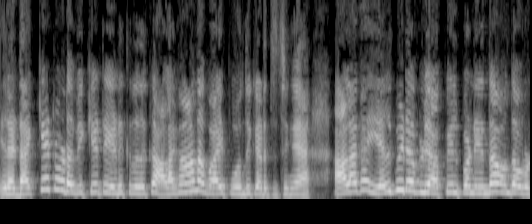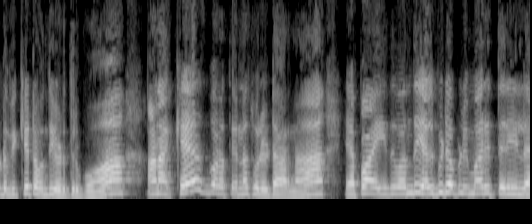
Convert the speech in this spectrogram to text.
இதுல டக்கெட்டோட விக்கெட் எடுக்கிறதுக்கு அழகான வாய்ப்பு வந்து கிடைச்சிச்சுங்க. அழகா எல்பிடபிள்யூ அப்பீல் பண்ணியிருந்தா வந்து அவரோட விக்கெட்டை வந்து எடுத்திருப்போம். ஆனா கேஎஸ் பரத் என்ன சொல்லிட்டாருன்னா எப்பா இது வந்து எல்பிடபிள்யூ மாதிரி தெரியல.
